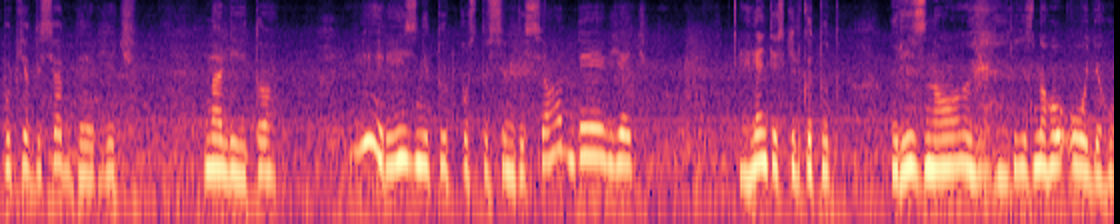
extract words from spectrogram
по 59 на літо. І різні тут по 179. Гляньте, скільки тут різного, різного одягу.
